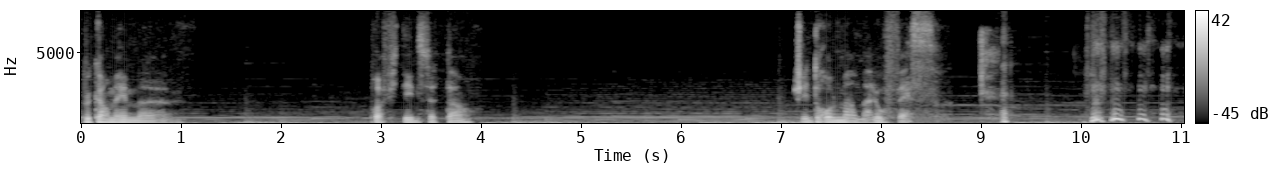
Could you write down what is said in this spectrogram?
on peut quand même euh, profiter de ce temps. J'ai drôlement mal aux fesses.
